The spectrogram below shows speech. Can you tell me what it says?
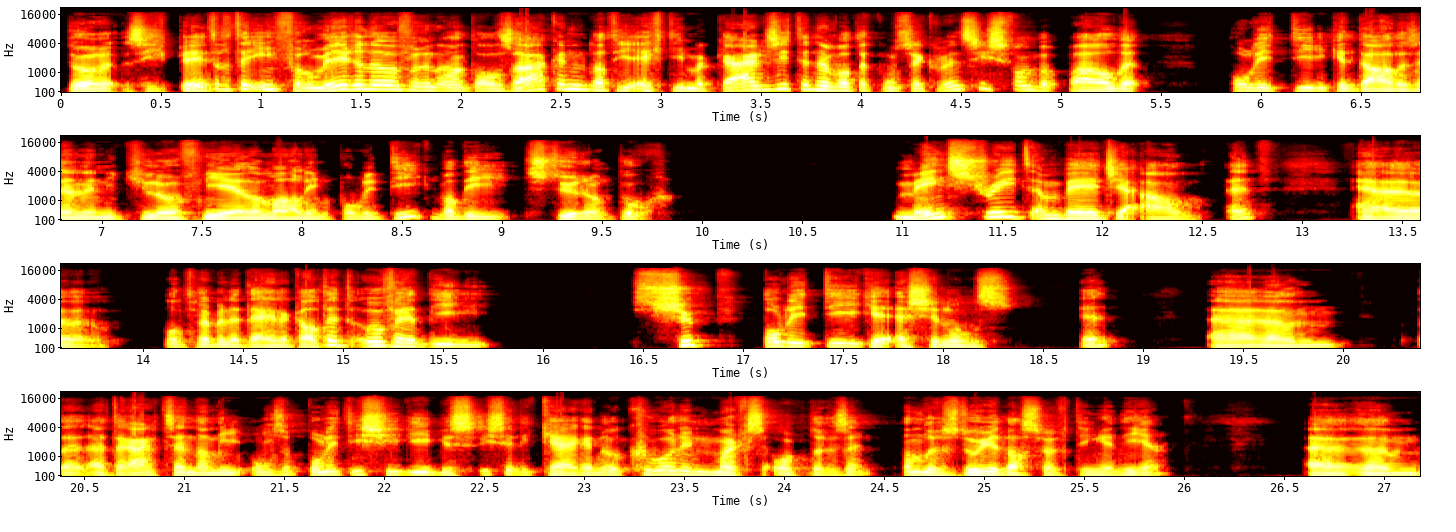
door zich beter te informeren over een aantal zaken, dat die echt in elkaar zitten en wat de consequenties van bepaalde politieke daden zijn. En ik geloof niet helemaal in politiek, maar die sturen toch Main Street een beetje aan. Hè? Eh, want we hebben het eigenlijk altijd over die subpolitieke echelons. Hè? Ehm, uiteraard zijn dat niet onze politici die beslissen, die krijgen ook gewoon hun marsorders. Hè? Anders doe je dat soort dingen niet. Hè? Ehm,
